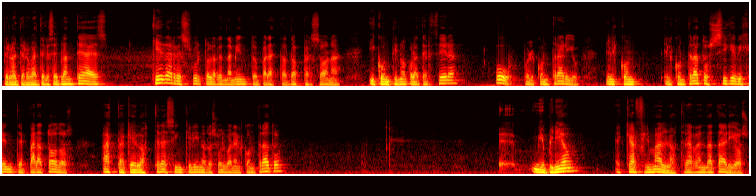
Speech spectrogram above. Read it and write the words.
Pero la interrogante que se plantea es, ¿queda resuelto el arrendamiento para estas dos personas y continúa con la tercera? ¿O, por el contrario, el, el contrato sigue vigente para todos hasta que los tres inquilinos resuelvan el contrato. Eh, mi opinión es que al firmar los tres arrendatarios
